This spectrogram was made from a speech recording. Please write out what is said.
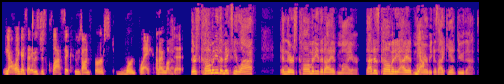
yeah, like I said, it was just classic who's on first wordplay and I loved yeah. it. There's comedy that makes me laugh and there's comedy that I admire. That is comedy I admire yeah. because I can't do that.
